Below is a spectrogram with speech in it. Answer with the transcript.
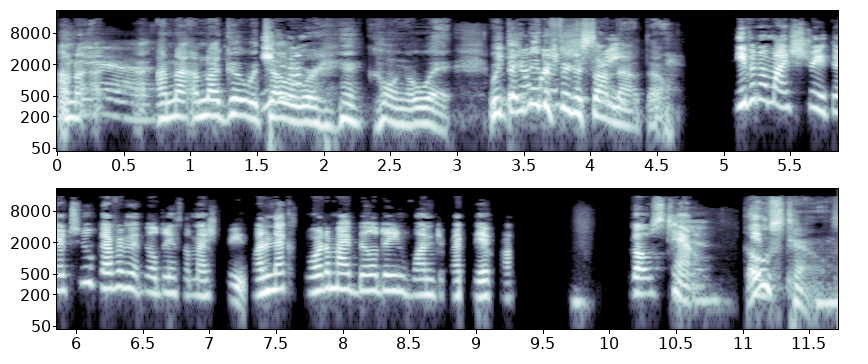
I'm not Yeah. I, am not I'm not good with Even on- going away. We, they need to figure something out though. Even on my street, there are two government buildings on my street. One next door to my building, one directly across. Ghost town. Ghost towns.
